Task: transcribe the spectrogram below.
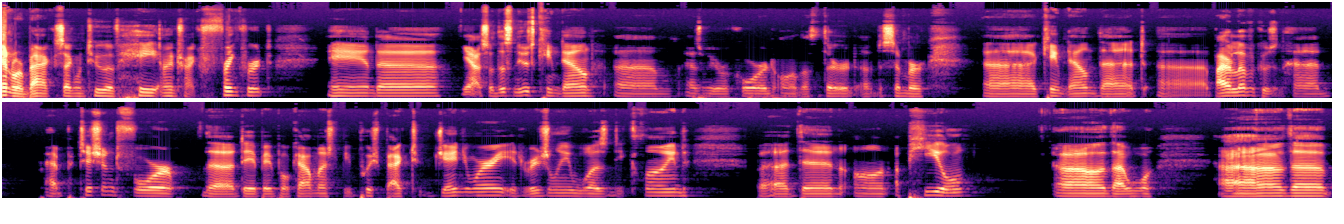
And we're back, segment two of Hey Eintracht Frankfurt. And uh, yeah, so this news came down um, as we record on the 3rd of December. Uh, came down that uh, Bayer Leverkusen had had petitioned for the DFB Pokal match to be pushed back to January. It originally was declined, but then on appeal, uh, that will uh, the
